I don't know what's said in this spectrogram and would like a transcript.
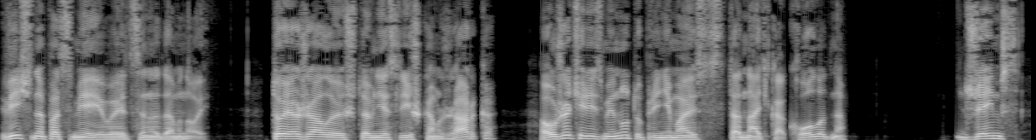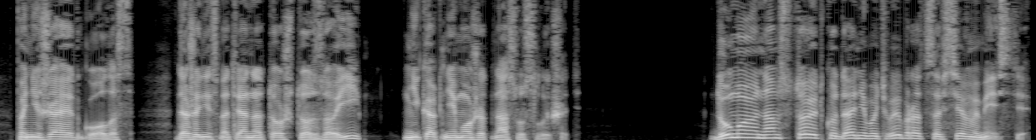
вечно подсмеивается надо мной. То я жалуюсь, что мне слишком жарко, а уже через минуту принимаюсь стонать, как холодно. Джеймс понижает голос, даже несмотря на то, что Зои никак не может нас услышать. Думаю, нам стоит куда-нибудь выбраться всем вместе.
